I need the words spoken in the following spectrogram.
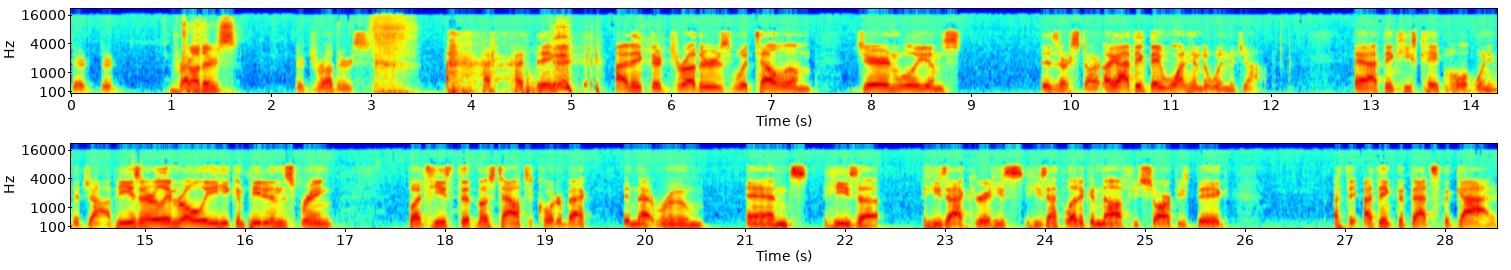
their their druthers, their druthers, I, think I think their druthers would tell them Jarren Williams is our start. Like I think they want him to win the job, and I think he's capable of winning the job. He's an early enrollee. He competed in the spring, but he's the most talented quarterback in that room, and he's a he's accurate. He's he's athletic enough. He's sharp. He's big. I think I think that that's the guy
